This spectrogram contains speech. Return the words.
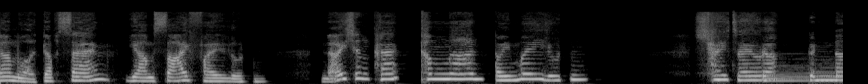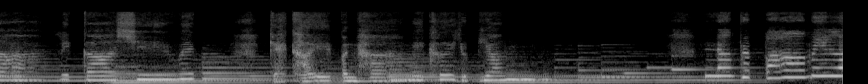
ละหมดกับแสง ยามสายไฟหลุดนายช่างแพ้ทำงานไปไม่หยุด ใช้ใจรักเป็นนาฬิกาชีวิต แก้ไขปัญหาไม่เคยหยุดยัง้งน้ำประปาไม่ไหล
